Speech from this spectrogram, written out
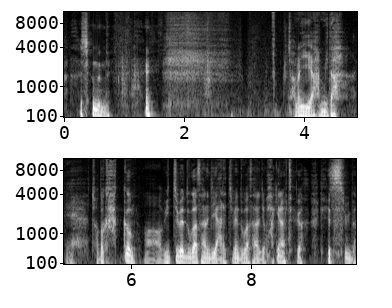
하셨는데 저는 이해합니다. 예, 저도 가끔 어, 윗집에 누가 사는지 아랫집에 누가 사는지 확인할 때가 있습니다.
